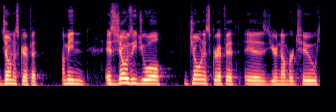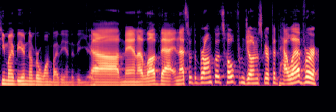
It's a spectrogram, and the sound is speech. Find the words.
Jonas Griffith. I mean, it's Josey Jewell. Jonas Griffith is your number two. He might be your number one by the end of the year. Ah, man, I love that. And that's what the Broncos hope from Jonas Griffith. However,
